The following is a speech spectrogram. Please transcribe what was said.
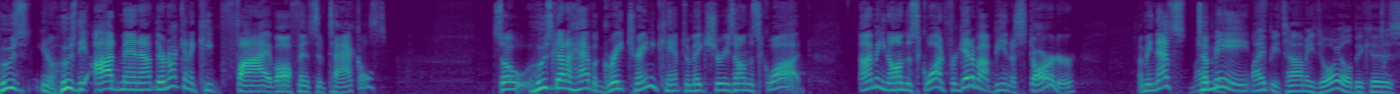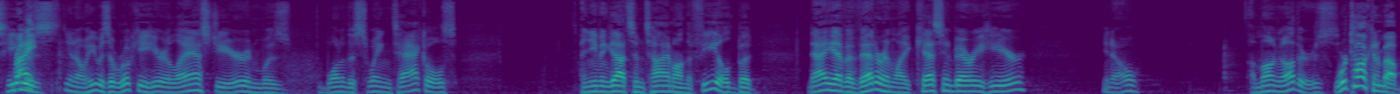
Who's, you know, who's the odd man out? They're not going to keep five offensive tackles. So who's got to have a great training camp to make sure he's on the squad? I mean, on the squad. Forget about being a starter. I mean, that's to be- me. might be Tommy Doyle because he Right. was, you know, he was a rookie here last year and was one of the swing tackles, and even got some time on the field. But Now you have a veteran like Quessenberry here, you know, among others. We're talking about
